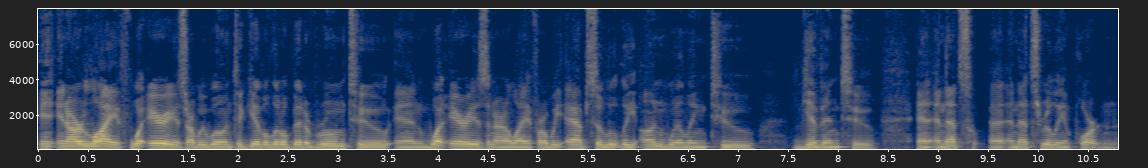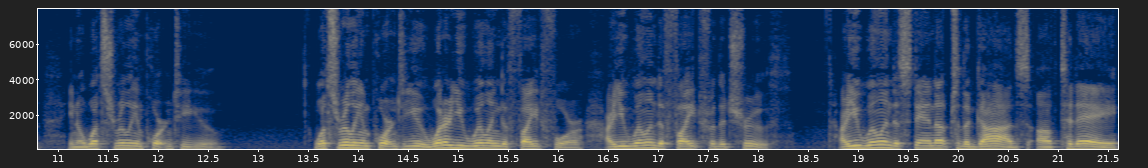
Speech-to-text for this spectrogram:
in, in, our life, what areas are we willing to give a little bit of room to, and what areas in our life are we absolutely unwilling to give into? And, and that's uh, and that's really important. You know, what's really important to you? What's really important to you? What are you willing to fight for? Are you willing to fight for the truth? Are you willing to stand up to the gods of today,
